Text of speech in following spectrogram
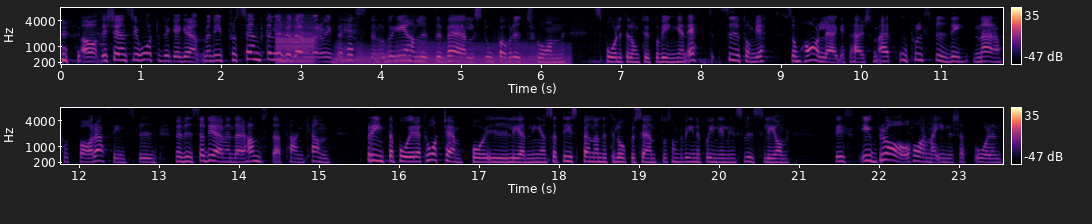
Ja, det känns ju hårt att trycka grönt, men det är procenten vi bedömer och inte hästen. Och då är han lite väl stor favorit från spår lite långt ut på vingen. Ett, Sio Tom Jett, som har läget här, som är otroligt speedig när han får spara sin speed. Men visade ju även där i Halmstad att han kan sprinta på i rätt hårt tempo i ledningen. Så det är spännande till låg procent. Och som du var inne på inledningsvis, Leon, det är bra att ha de här innersta spåren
